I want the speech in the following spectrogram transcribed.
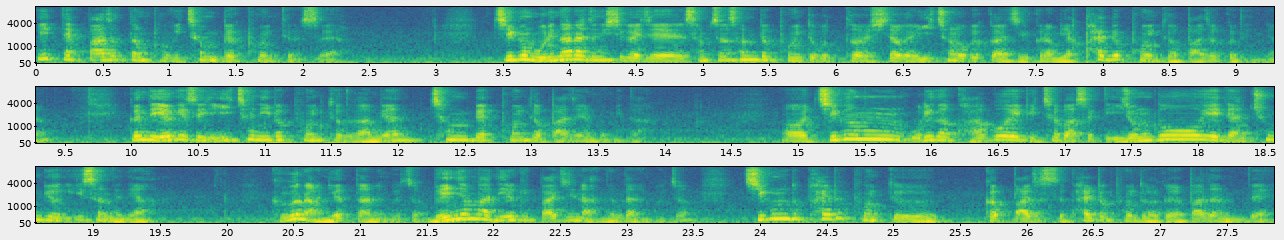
이때 빠졌던 폭이 1100포인트였어요. 지금 우리나라 증시가 이제 3300포인트부터 시작을 2500까지 그럼 약 800포인트가 빠졌거든요. 근데 여기서 이제 2200포인트가 가면 1100포인트가 빠지는 겁니다 어, 지금 우리가 과거에 비춰봤을 때 이 정도에 대한 충격이 있었느냐? 그건 아니었다는 거죠. 매년마다 이렇게 빠지는 않는다는 거죠. 지금도 800포인트가 빠졌어요. 800포인트 가까이 빠졌는데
